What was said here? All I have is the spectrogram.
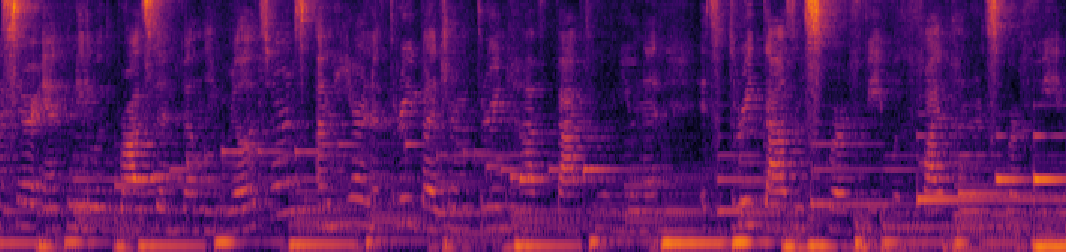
I'm Sarah Anthony with Brosda and Bentley Realtors. I'm here in a three bedroom, three and a half bathroom unit. It's 3,000 square feet with 500 square feet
